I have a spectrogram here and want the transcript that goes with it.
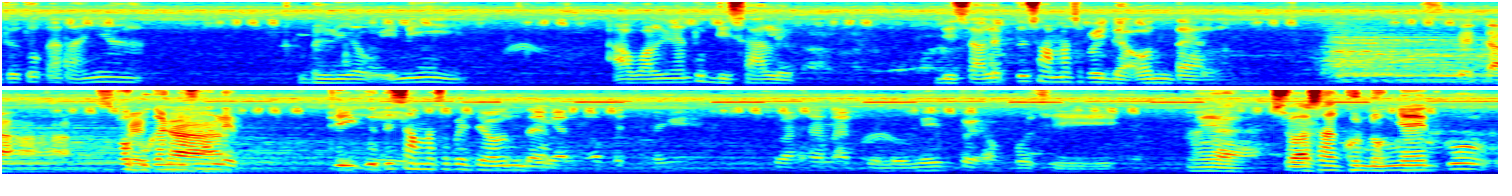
Itu tuh katanya beliau ini awalnya tuh disalib. Disalib tuh sama sepeda ontel. Sepeda sepeda oh bukan disalib. Diikuti sama sepeda ontel. Jenenge suasana gunung itu apa sih? Oh ya, suasana gunungnya itu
